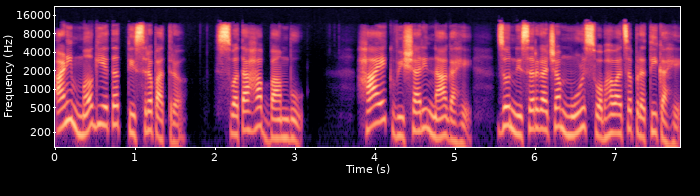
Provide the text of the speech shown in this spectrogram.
आणि मग येतं तिसरं पात्र स्वतः बांबू. हा एक विषारी नाग आहे जो निसर्गाच्या मूळ स्वभावाचं प्रतीक आहे.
